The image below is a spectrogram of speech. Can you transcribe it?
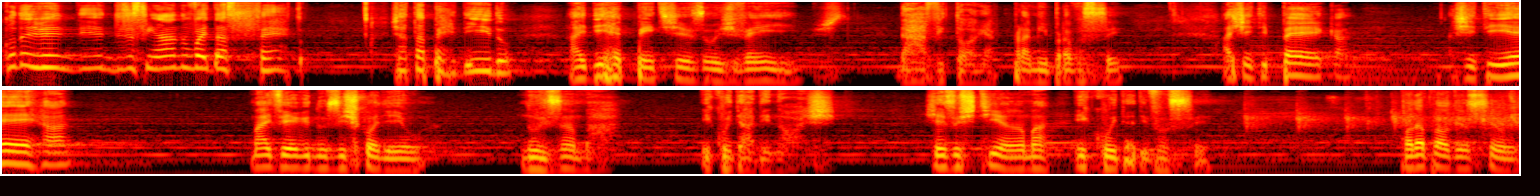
Quantas vezes diz assim: ah, não vai dar certo, já está perdido. Aí de repente Jesus vem e dá a vitória para mim para você. A gente peca, a gente erra, mas Ele nos escolheu nos amar e cuidar de nós. Jesus te ama e cuida de você. Pode aplaudir o Senhor.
